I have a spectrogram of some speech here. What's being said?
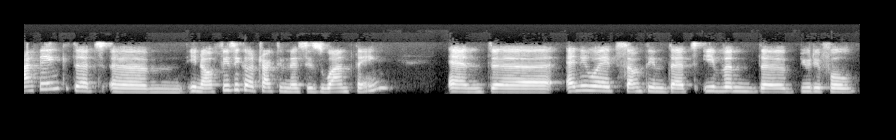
I think that um, you know physical attractiveness is one thing, and uh, anyway, it's something that even the beautiful,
